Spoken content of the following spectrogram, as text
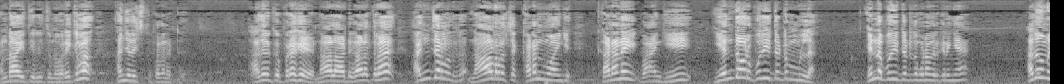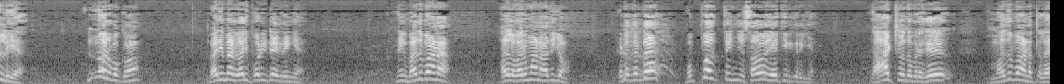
ரெண்டாயிரத்தி இருபத்தி ஒன்று வரைக்கும் அஞ்சு லட்சத்தி பதினெட்டு. அதற்கு பிறகு நாலு காலத்தில் அஞ்சரை நாலரை லட்சம் கடன் வாங்கி கடனை வாங்கி எந்த ஒரு புதிய திட்டமும் இல்லை. என்ன புதிய திட்டத்தை கொண்டு இருக்கிறீங்க அதுவும் இல்லையா. இன்னொரு பக்கம் வரி மேல் வரி போட்டுக்கிட்டே இருக்கிறீங்க. நீங்க மதுபானம் அதில் வருமானம் அதிகம். கிட்டத்தட்ட முப்பத்தஞ்சு சதவீதம் ஏற்றிருக்கிறீங்க இந்த ஆட்சி வந்த பிறகு மதுபானத்தில்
